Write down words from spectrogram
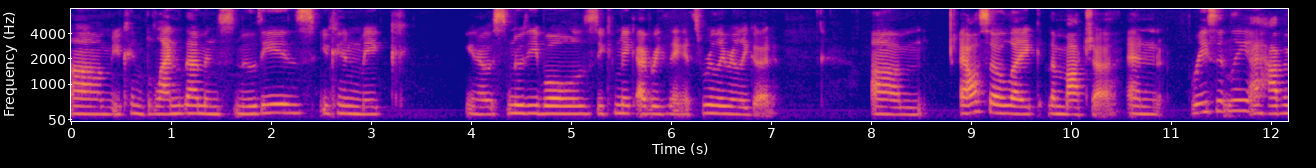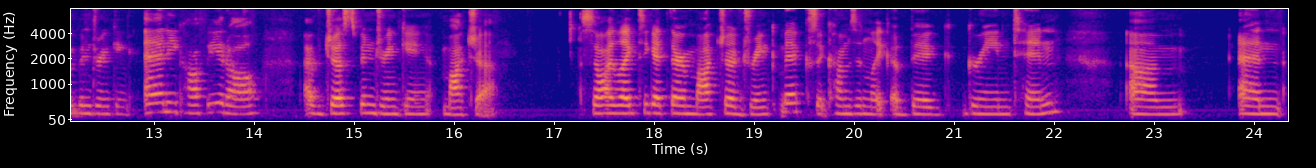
Um, you can blend them in smoothies. You can make, you know, smoothie bowls. You can make everything. It's really, really good. Um, I also like the matcha, and recently I haven't been drinking any coffee at all. I've just been drinking matcha. So I like to get their matcha drink mix. It comes in like a big green tin. Um, and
